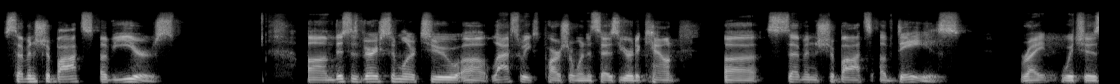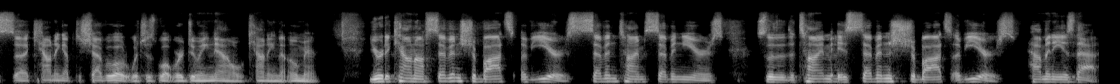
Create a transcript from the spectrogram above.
seven Shabbats of years. Um, this is very similar to uh, last week's Parsha when it says you're to count uh, seven Shabbats of days, right? Which is uh, counting up to Shavuot, which is what we're doing now, counting the Omer. You're to count off seven Shabbats of years, seven times seven years, so that the time is seven Shabbats of years. How many is that?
